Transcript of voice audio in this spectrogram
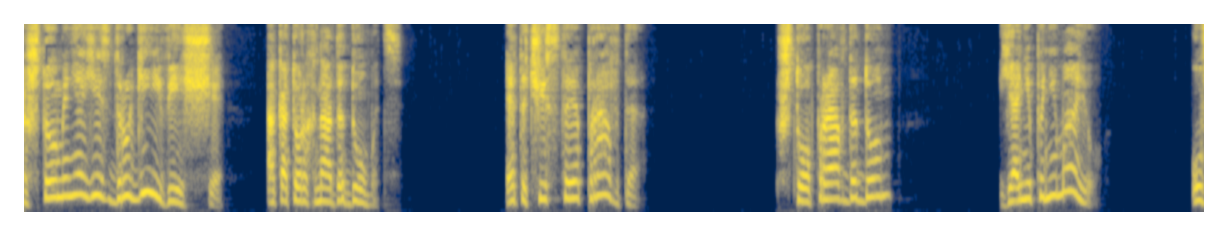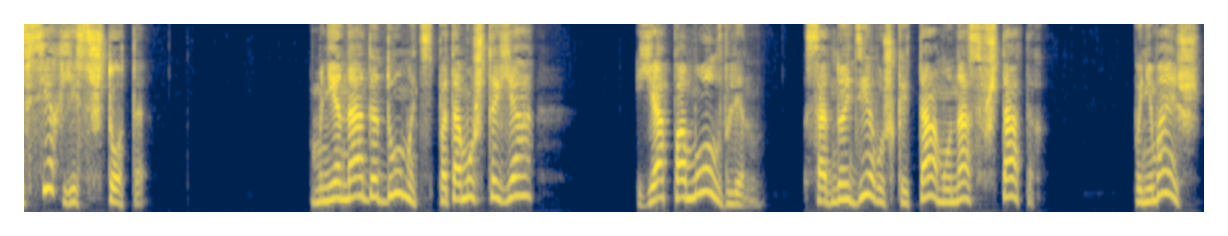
что у меня есть другие вещи, о которых надо думать. Это чистая правда». «Что правда, Дон?» «Я не понимаю. У всех есть что-то. Мне надо думать, потому что я... Я помолвлен с одной девушкой там, у нас в Штатах. Понимаешь?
